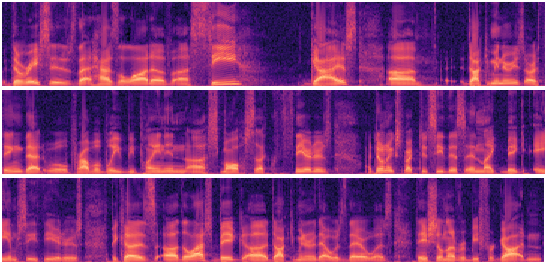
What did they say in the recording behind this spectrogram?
The race is that has a lot of uh, sea guys. Uh, documentaries are a thing that will probably be playing in uh, small theaters. I don't expect to see this in like big AMC theaters because uh, the last big uh, documentary that was there was They Shall Never Be Forgotten,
